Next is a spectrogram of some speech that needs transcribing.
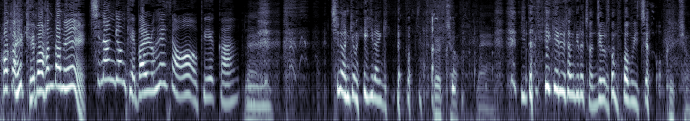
아까 핵 개발한다며. 친환경 개발로 해서 비핵화. 네. 친환경 핵이라는 게 있나 봅니다. 그렇죠. 네. 일단 세계를 상대로 전쟁을 선포하고 있죠. 그렇죠.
